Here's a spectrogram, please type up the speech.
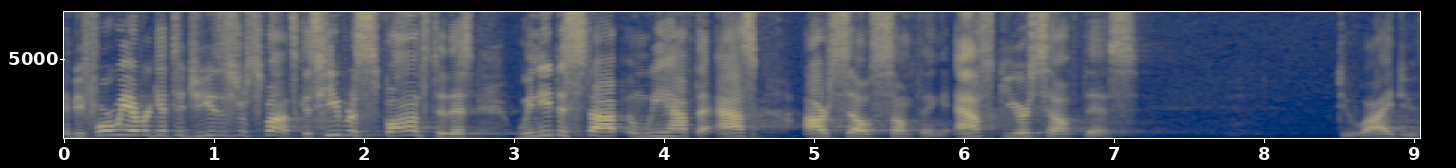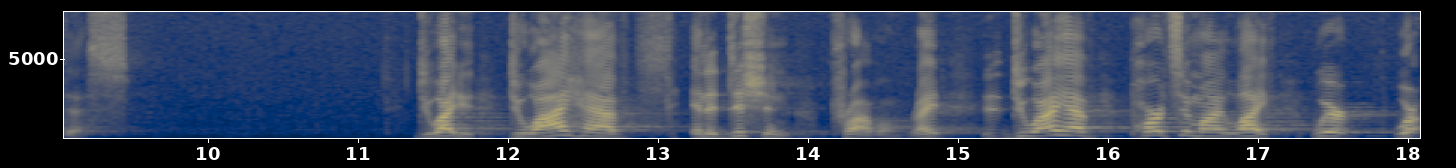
And before we ever get to Jesus' response, because he responds to this, we need to stop and we have to ask ourselves something. Ask yourself this Do I do this? Do I do? Do I have an addition problem, right? Do I have parts in my life where where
